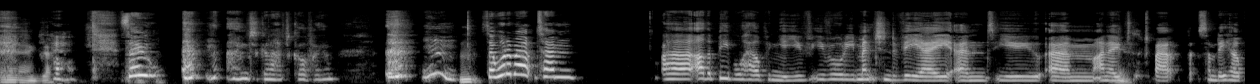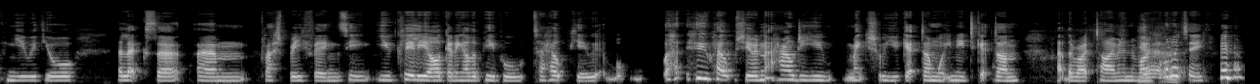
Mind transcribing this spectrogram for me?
Yeah, exactly. So I'm just going to have to cough. Hang on. So what about um, uh, other people helping you? You've you've already mentioned a VA, and you um, I know you Yes. talked about somebody helping you with your Alexa um, flash briefings. You you clearly are getting other people to help you. Who helps you, and how do you make sure you get done what you need to get done at the right time and in the right Yeah. quality?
